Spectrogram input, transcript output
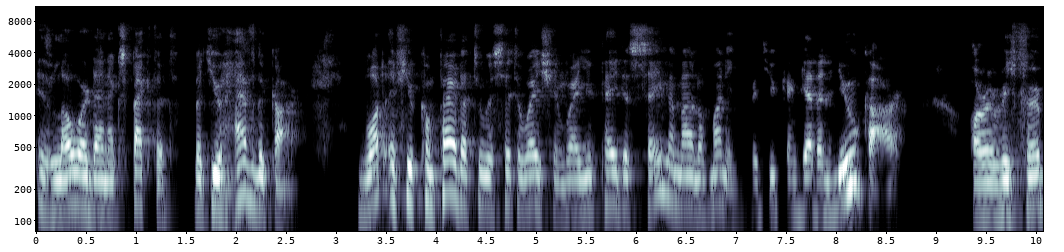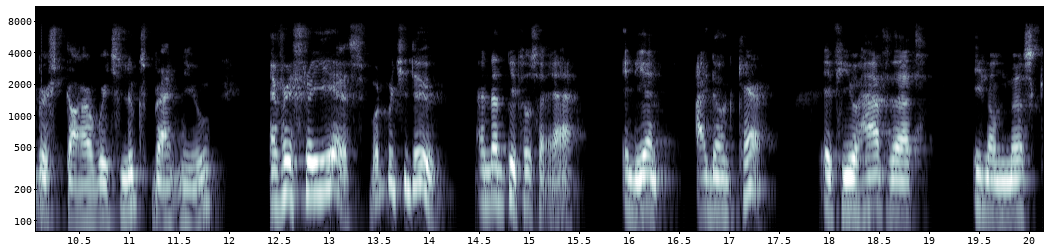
is lower than expected, but you have the car. What if you compare that to a situation where you pay the same amount of money, but you can get a new car or a refurbished car which looks brand new every three years? What would you do? And then people say, yeah, in the end, I don't care. If you have that, Elon Musk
